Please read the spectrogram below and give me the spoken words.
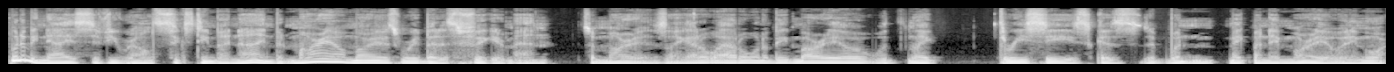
Wouldn't it be nice if you were all 16 by 9? But Mario, Mario's worried about his figure, man. So Mario's like, I don't, I don't want to be Mario with like three C's because it wouldn't make my name Mario anymore.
